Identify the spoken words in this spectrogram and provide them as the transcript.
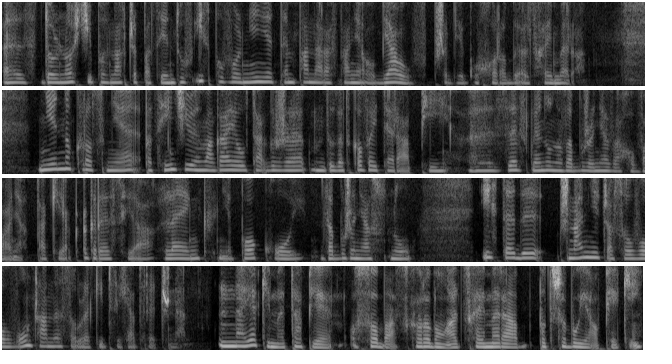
e, zdolności poznawcze pacjentów i spowolnienie tempa narastania objawów w przebiegu choroby Alzheimera. Niejednokrotnie pacjenci wymagają także dodatkowej terapii e, ze względu na zaburzenia zachowania, takie jak agresja, lęk, niepokój, zaburzenia snu. I wtedy przynajmniej czasowo włączane są leki psychiatryczne. Na jakim etapie osoba z chorobą Alzheimera potrzebuje opieki?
